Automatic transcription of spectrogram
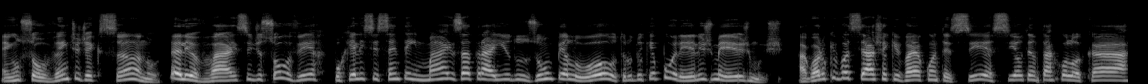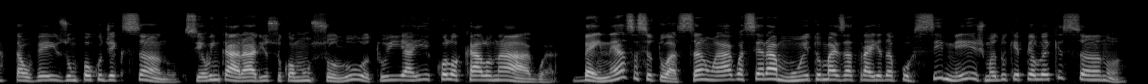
em um solvente de hexano, ele vai se dissolver, porque eles se sentem mais atraídos um pelo outro do que por eles mesmos. Agora, o que você acha que vai acontecer se eu tentar colocar, talvez, um pouco de hexano, se eu encarar isso como um soluto e aí colocá-lo na água? Bem, nessa situação, a água será muito mais atraída por si mesma do que pelo hexano.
